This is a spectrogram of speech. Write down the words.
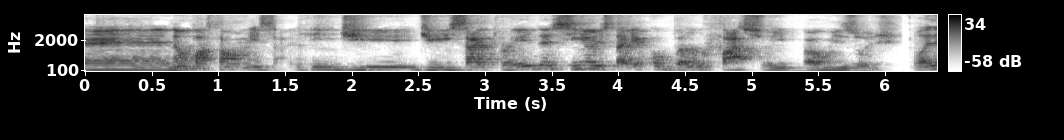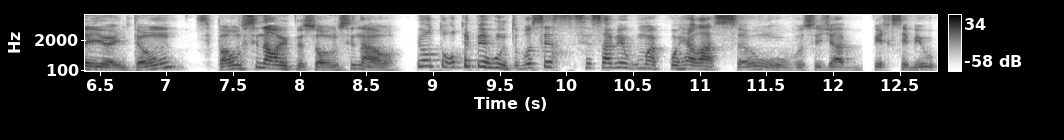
é, não passar uma mensagem de, de inside trader, sim, eu estaria comprando fácil o Wiz hoje. Olha aí, ó, então, se pá, um sinal, hein, pessoal, um sinal. E outra pergunta, você, você sabe alguma correlação, ou você já percebeu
